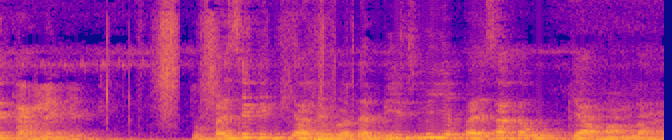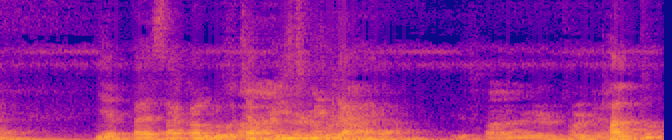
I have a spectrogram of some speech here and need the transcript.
करके कर लेंगे। तो पैसे की क्या ज़रूरत है? बीच में ये पैसा का वो क्या मामला है? ये पैसा का लोचा बीच में क्या आया। फालतू?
